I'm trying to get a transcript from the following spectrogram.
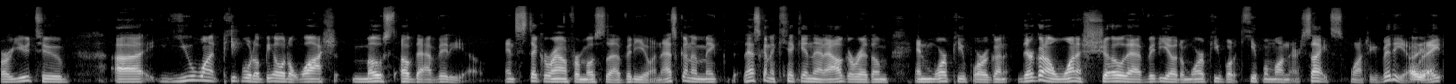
or YouTube, uh, you want people to be able to watch most of that video and stick around for most of that video, and that's going to make that's going to kick in that algorithm, and more people are going to they're going to want to show that video to more people to keep them on their sites watching video, Oh, yeah. right,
